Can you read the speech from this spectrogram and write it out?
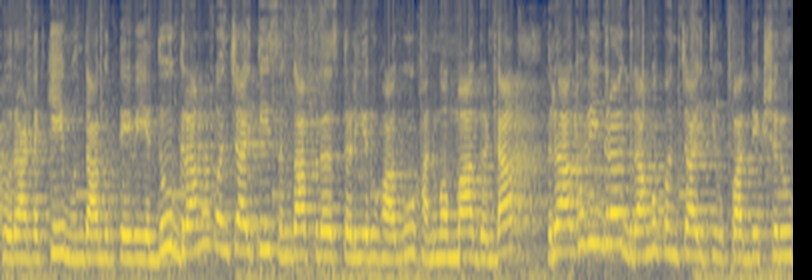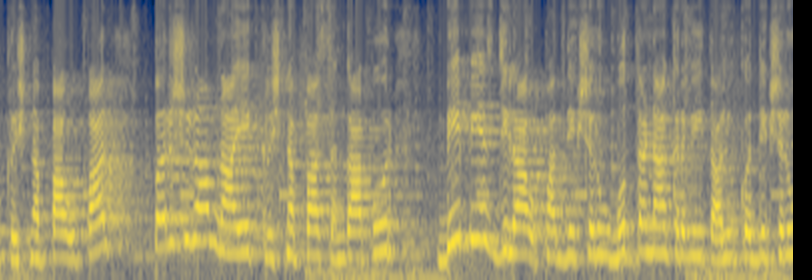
ಹೋರಾಟಕ್ಕೆ ಮುಂದಾಗುತ್ತೇವೆ ಎಂದು ಗ್ರಾಮ ಪಂಚಾಯಿತಿ ಸಂಗಾಪುರ ಸ್ಥಳೀಯರು ಹಾಗೂ ಹನುಮಮ್ಮ ಗಂಡ ರಾಘವೇಂದ್ರ ಗ್ರಾಮ ಪಂಚಾಯಿತಿ ಉಪಾಧ್ಯಕ್ಷರು ಕೃಷ್ಣಪ್ಪ ಉಪಾರ್ ಪರಶುರಾಮ್ ನಾಯಕ್ ಕೃಷ್ಣಪ್ಪ ಸಂಗಾಪುರ್, ಬಿಪಿಎಸ್ ಜಿಲ್ಲಾ ಉಪಾಧ್ಯಕ್ಷರು ಮುತ್ತಣ್ಣ ಕರವಿ ತಾಲೂಕು ಅಧ್ಯಕ್ಷರು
